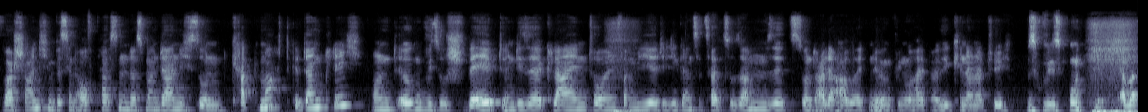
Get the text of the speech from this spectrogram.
wahrscheinlich ein bisschen aufpassen, dass man da nicht so einen Cut macht gedanklich und irgendwie so schwelgt in dieser kleinen, tollen Familie, die die ganze Zeit zusammensitzt und alle arbeiten irgendwie nur halt mal die Kinder natürlich sowieso nicht. Aber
